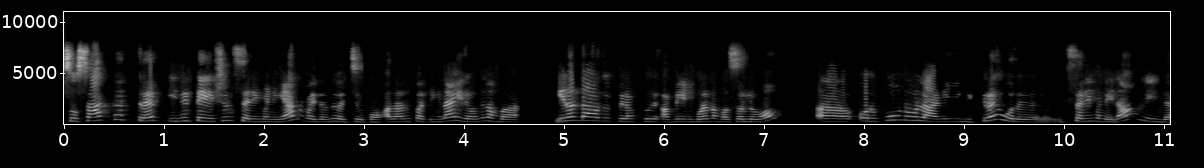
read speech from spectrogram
சோ சாக்கர் த்ரெட் இரிட்டேஷன் செரிமனியா நம்ம இதை வந்து வச்சிருக்கோம். அதாவது பாத்தீங்கன்னா இதை வந்து நம்ம இரண்டாவது பிறப்பு அப்படின்னு கூட நம்ம சொல்லுவோம். ஆஹ் ஒரு பூநூல் அணிவிக்கிற ஒரு செரிமனி தான் இந்த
